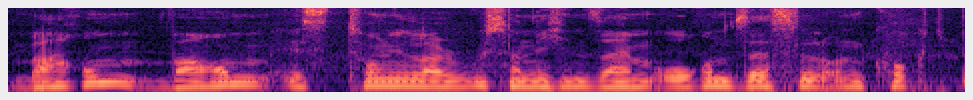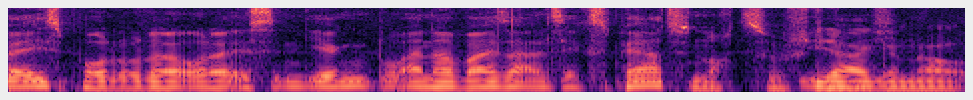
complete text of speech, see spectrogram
Warum, warum ist Tony La Russa nicht in seinem Ohrensessel und guckt Baseball oder, oder ist in irgendeiner Weise als Experte noch zuständig? Ja, genau.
